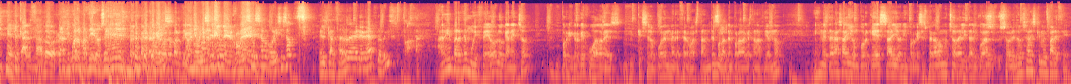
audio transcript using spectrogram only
El calzador. Pero que cuatro partidos, ¿eh? Pero que cuatro partidos. ¿Oís eso? ¿Oís eso? ¿Oís eso? El calzador de la NBA, ¿lo veis? A mí me parece muy feo lo que han hecho, porque creo que hay jugadores que se lo pueden merecer bastante por Sí. la temporada que están haciendo. Y meter a Sion porque es Sion y porque se esperaba mucho de él y tal y cual. So- Sobre todo, ¿sabes qué me parece?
